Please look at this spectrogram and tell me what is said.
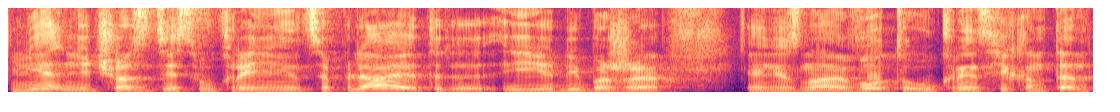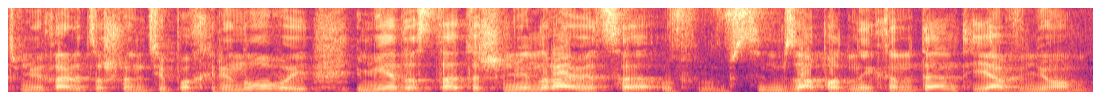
мне ничего здесь в Украине не цепляет, э, и либо же, я не знаю, вот украинский контент, мне кажется, что он типа хреновый, и мне достаточно, мне нравится в- всем западный контент, я в нем.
